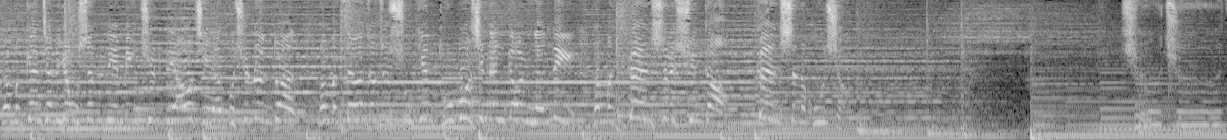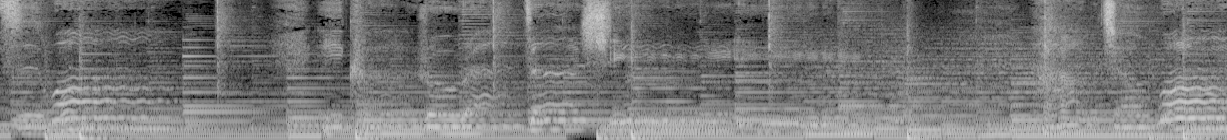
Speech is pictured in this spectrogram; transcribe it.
让我们更加的用神的怜悯去了解，而不去论断，让我们得着这属天突破性的恩膏与能力，让我们更深的宣告、更深的呼求。求主赐我一颗柔软的心。叫我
